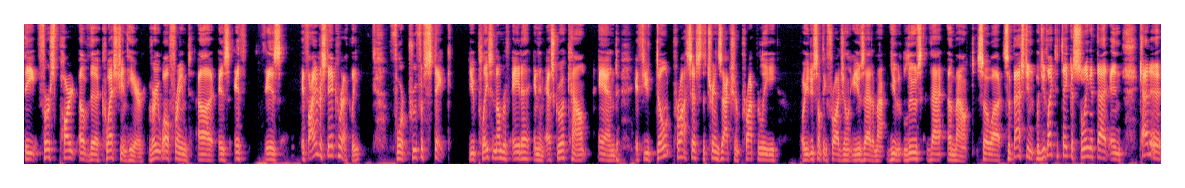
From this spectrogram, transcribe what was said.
the first part of the question here. Very well framed. Uh, is if is, if I understand correctly, for proof of stake, you place a number of ADA in an escrow account, and if you don't process the transaction properly or you do something fraudulent, you use that amount, you lose that amount. So, uh, Sebastien, would you like to take a swing at that and kind of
